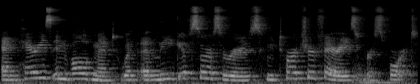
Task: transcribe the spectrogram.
and Parry's involvement with a league of sorcerers who torture fairies for sport.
